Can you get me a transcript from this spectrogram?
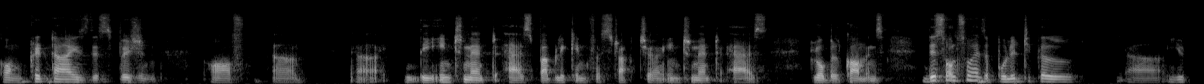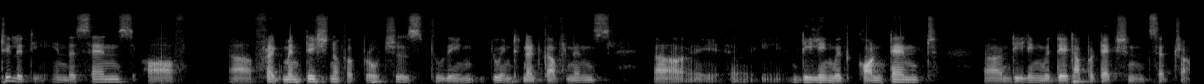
concretize this vision of uh, uh, the internet as public infrastructure, internet as global commons. This also has a political uh, utility in the sense of uh, fragmentation of approaches to the to internet governance, uh, dealing with content, dealing with data protection, etc.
